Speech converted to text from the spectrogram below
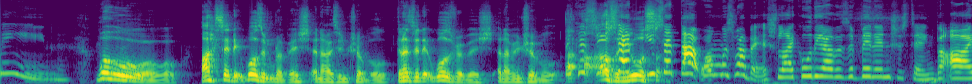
mean. Whoa, whoa, whoa, whoa! I said it wasn't rubbish, and I was in trouble. Then I said it was rubbish, and I'm in trouble. Because I, I you said you si- said that one was rubbish, like all the others have been interesting, but I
